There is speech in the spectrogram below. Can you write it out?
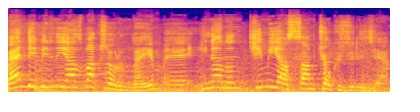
Ben de birini yazmak zorundayım. Ee, inanın kimi yazsam çok üzüleceğim.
